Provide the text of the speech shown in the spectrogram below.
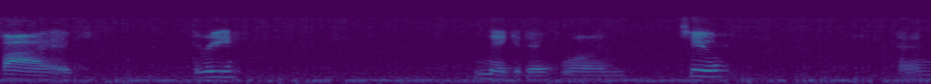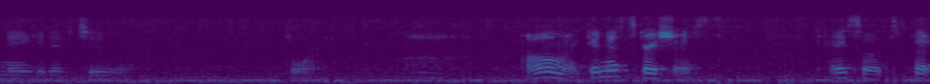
5, 3, negative 1, 2, and negative 2, 4. Oh my goodness gracious. Okay, so let's put,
